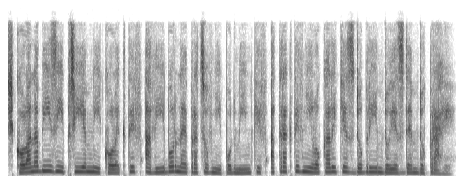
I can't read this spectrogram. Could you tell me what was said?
Škola nabízí příjemný kolektiv a výborné pracovní podmínky v atraktivní lokalitě s dobrým dojezdem do Prahy.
